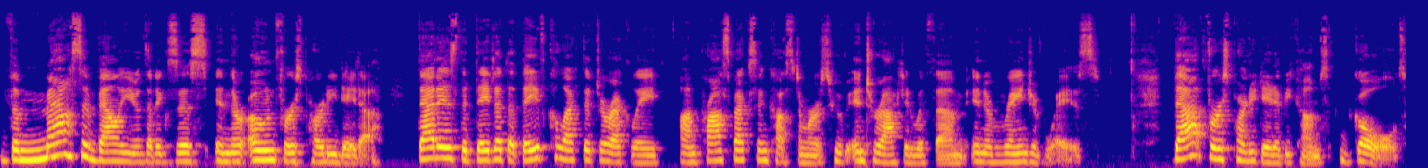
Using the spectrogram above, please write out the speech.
the massive value that exists in their own first party data. That is the data that they've collected directly on prospects and customers who've interacted with them in a range of ways. That first party data becomes gold.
